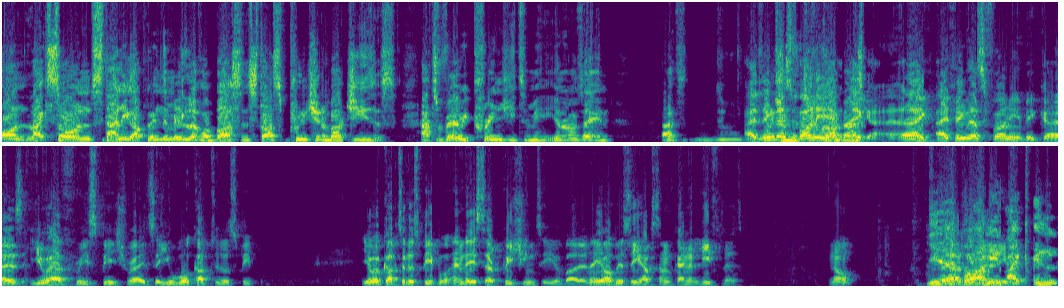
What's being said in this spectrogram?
on, like someone standing up in the middle of a bus and starts preaching about Jesus. That's very cringy to me. You know what I'm saying? That's. I think that's funny. Like, uh, like I think that's funny because you have free speech, right? So you walk up to those people. You walk up to those people and they start preaching to you about it. And they obviously have some kind of leaflet. No? Yeah, Yeah, but I mean, like in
